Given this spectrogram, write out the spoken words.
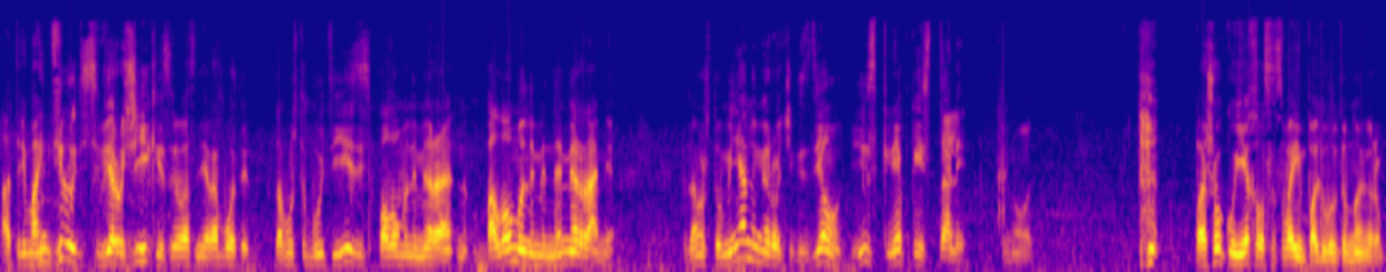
отремонтируйте себе ручник, если у вас не работает. Потому что будете ездить с поломанными, поломанными номерами. Потому что у меня номерочек сделан из крепкой стали. Ну, вот. Пашок уехал со своим погнутым номером.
